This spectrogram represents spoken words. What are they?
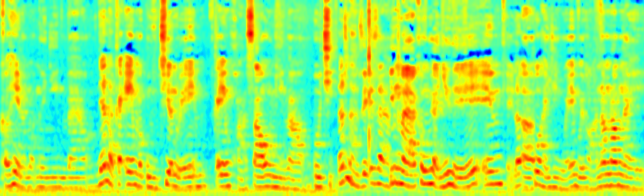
Có thể là mọi người nhìn vào, nhất là các em mà cùng chuyên với em, các em khóa sau nhìn vào, ôi chị, rất là dễ dàng. Nhưng mà không phải như thế, em thấy là ở cuộc hành trình của em với hóa 5 năm này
